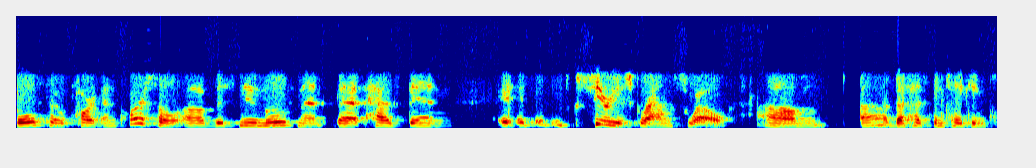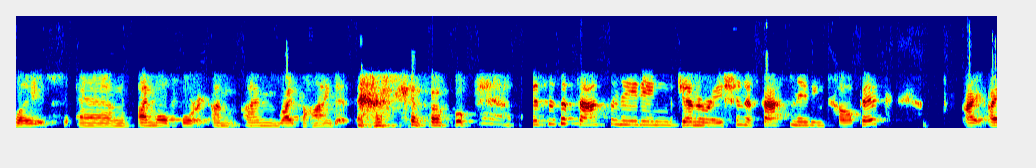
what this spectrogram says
also part and parcel of this new movement that has been a, serious groundswell. Um, uh, that has been taking place, and I'm all for it. I'm I'm right behind it. so this is a fascinating generation, a fascinating topic. I, I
